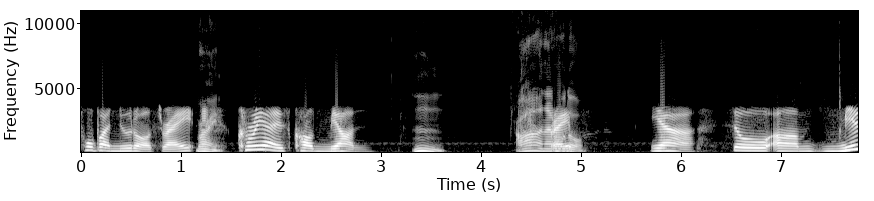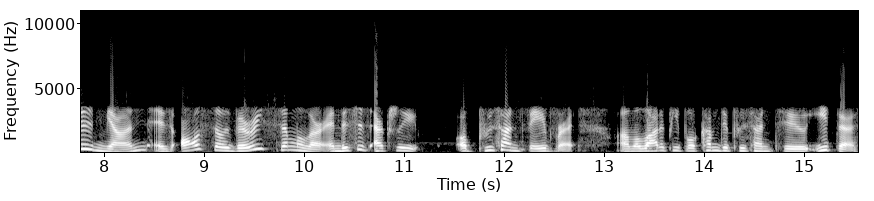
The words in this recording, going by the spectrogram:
soba noodles, right? Right. Korea is called myeon. うん。ああ、なるほど。 Yeah. So um, milmyeon is also very similar, and this is actually a Busan favorite. Um, a lot of people come to Busan to eat this,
